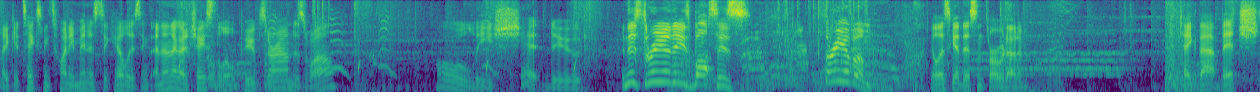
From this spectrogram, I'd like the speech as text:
Like, it takes me 20 minutes to kill these things. And then I gotta chase the little poops around as well? Holy shit, dude. And there's three of these bosses! Three of them! Yeah, let's get this and throw it at him. Take that, bitch.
